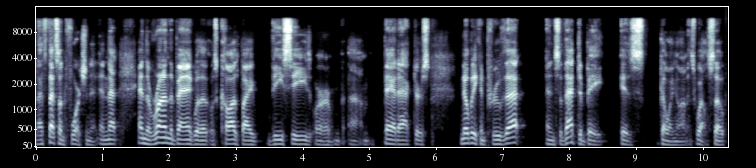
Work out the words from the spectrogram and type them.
That's, that's unfortunate. And that, and the run in the bank, whether it was caused by VCs or um, bad actors, nobody can prove that. And so that debate is going on as well. So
